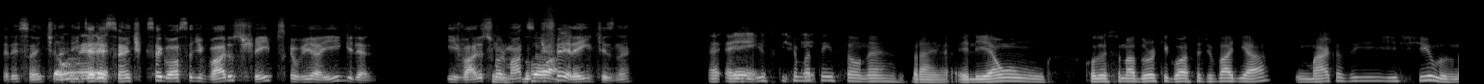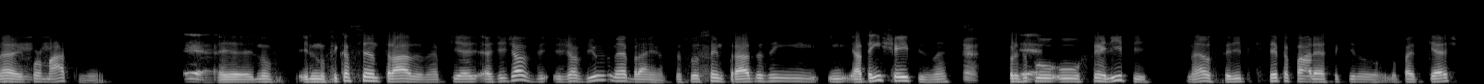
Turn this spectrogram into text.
Interessante, Então, né? é- Interessante que você gosta de vários shapes que eu vi aí, Guilherme. E vários Sim. formatos Gosto. diferentes, né? É, é Tem, isso que chama tem. atenção, né, Brian? Ele é um colecionador que gosta de variar em marcas e estilos, né? Uhum. E formatos. né? É, É, ele, não, ele não fica centrado, né? Porque a, a gente já, vi- já viu, né, Brian? Pessoas É. centradas em, em- até em shapes, né? É. Por exemplo, o Felipe, né? O Felipe que sempre aparece aqui no, no podcast,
